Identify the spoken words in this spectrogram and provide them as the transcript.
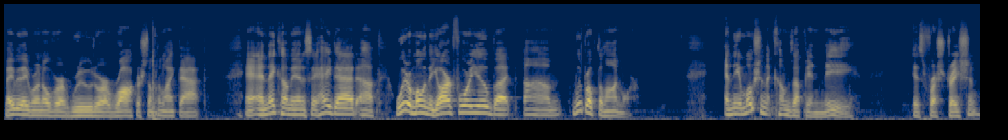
maybe they run over a root or a rock or something like that. And, and they come in and say, Hey, dad, uh, we were mowing the yard for you, but um, we broke the lawnmower. And the emotion that comes up in me is frustration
